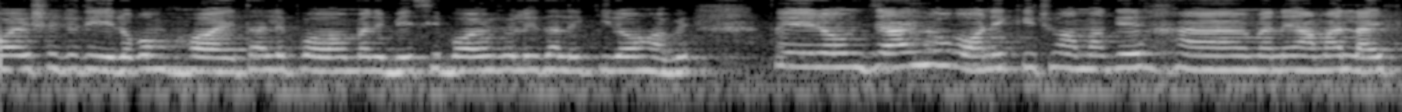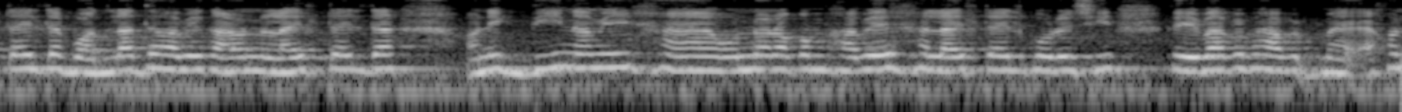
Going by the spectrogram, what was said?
বয়সে যদি এরকম হয় তাহলে মানে বেশি বয়স হলে তাহলে কীরকম হবে? তো এরকম যাই হোক অনেক কিছু আমাকে হ্যাঁ, মানে আমার লাইফস্টাইলটা বদলাতে হবে। কারণ লাইফস্টাইলটা অনেক দিন আমি হ্যাঁ, অন্যরকমভাবে লাইফস্টাইল করেছি। তো এভাবে ভাব এখন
